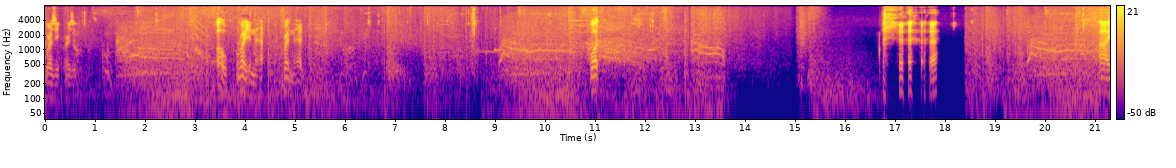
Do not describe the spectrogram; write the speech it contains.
Where is he? Where is he? Oh, right in the he- right in the head. What? Hi.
